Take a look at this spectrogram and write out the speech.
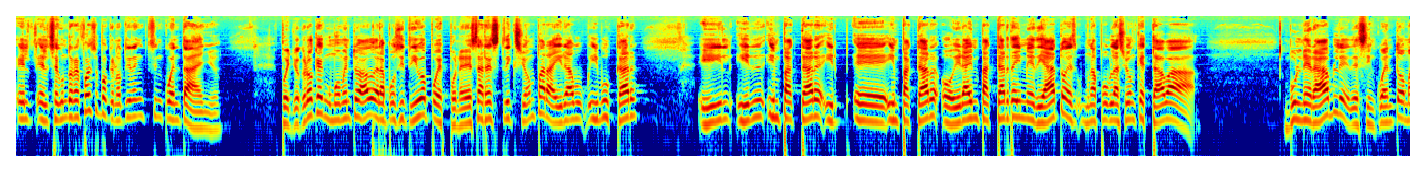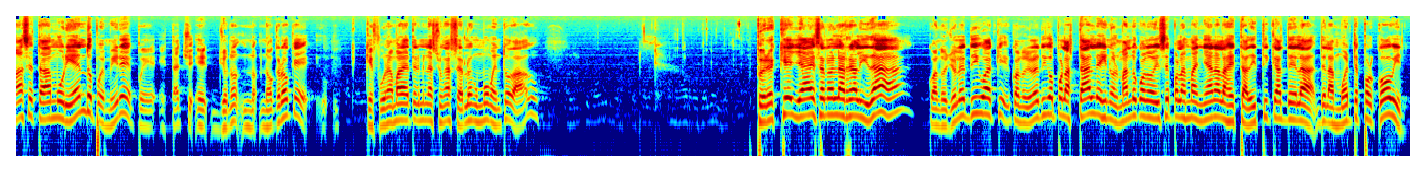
el, segundo refuerzo porque no tienen 50 años. Pues yo creo que en un momento dado era positivo pues poner esa restricción para ir a y buscar ir, impactar ir eh, impactar o ir a impactar de inmediato es una población que estaba vulnerable de 50 o más se estaban muriendo pues mire pues está eh, yo no, no creo que que fue una mala determinación hacerlo en un momento dado. Pero es que ya esa no es la realidad. Cuando yo les digo aquí, cuando yo les digo por las tardes y Normando cuando dice por las mañanas las estadísticas de, la, de las muertes por COVID,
